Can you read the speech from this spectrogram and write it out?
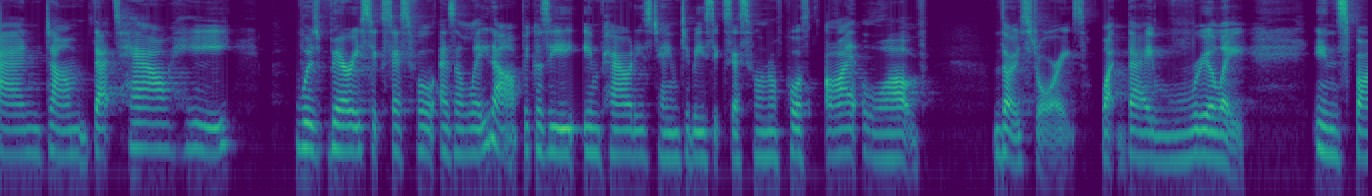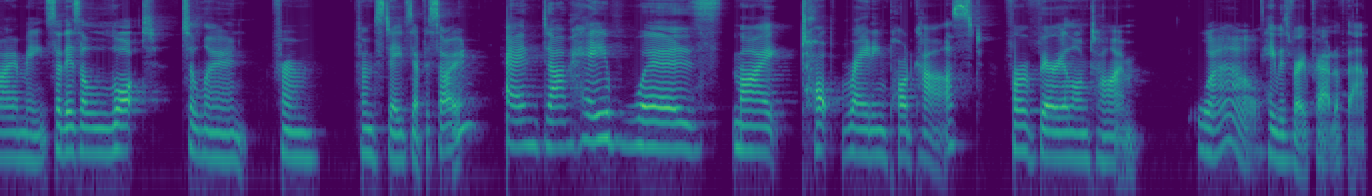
And um, that's how he was very successful as a leader because he empowered his team to be successful. And of course, I love those stories. Like they really inspire me. So there's a lot to learn from from Steve's episode. And um, he was my top rating podcast for a very long time. Wow. He was very proud of that.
